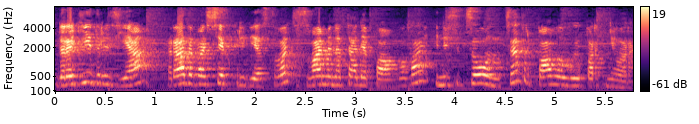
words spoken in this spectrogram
Дорогие друзья, рада вас всех приветствовать. С вами Наталья Павлова, инвестиционный центр «Павловы и партнеры».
